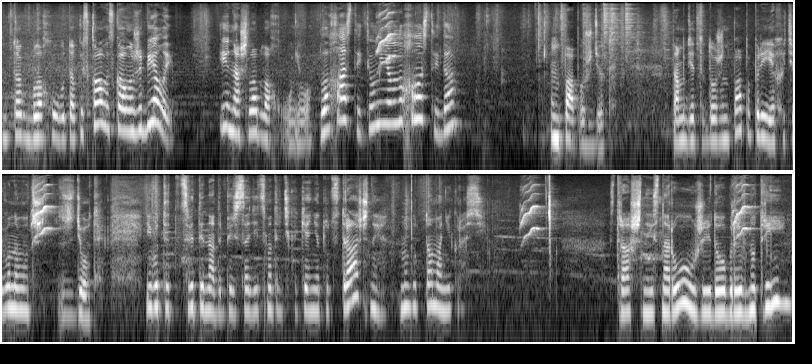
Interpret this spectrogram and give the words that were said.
вот так блоху вот так искал, искал, он же белый. И нашла блоху у него. Блохастый, ты у меня блохастый, да? Он папу ждет. Там где-то должен папа приехать, и он его ждет. И вот эти цветы надо пересадить. Смотрите, какие они тут страшные. Ну, вот там они красивые. Страшные снаружи и добрые внутри.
